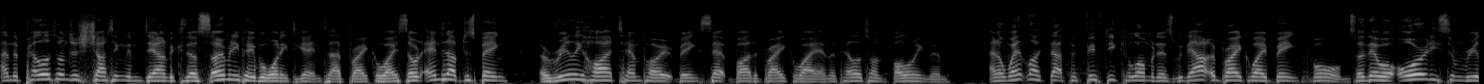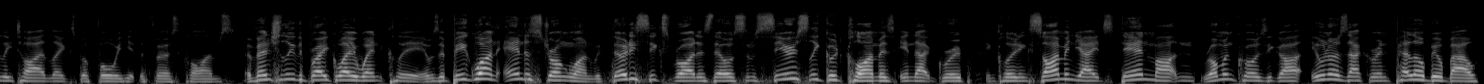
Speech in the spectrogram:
and the peloton just shutting them down because there were so many people wanting to get into that breakaway. So it ended up just being a really high tempo being set by the breakaway and the peloton following them and it went like that for 50 kilometres without a breakaway being formed. So there were already some really tired legs before we hit the first climbs. Eventually, the breakaway went clear. It was a big one and a strong one. With 36 riders, there were some seriously good climbers in that group, including Simon Yates, Dan Martin, Roman Kreuziger, Ilnur Zakarin, Pello Bilbao,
